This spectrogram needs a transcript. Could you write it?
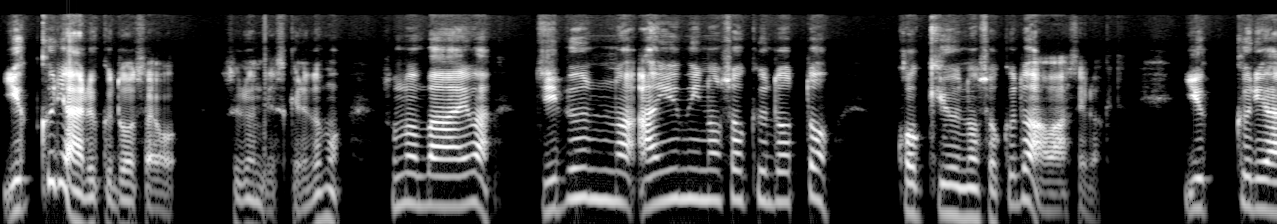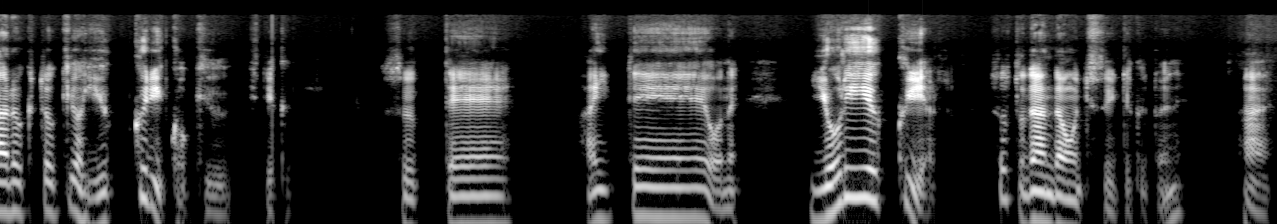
ゆっくり歩く動作をするんですけれども、その場合は自分の歩みの速度と呼吸の速度を合わせるわけです。ゆっくり歩くときはゆっくり呼吸していく。吸って、吐いてをね、よりゆっくりやる。そうするとだんだん落ち着いてくるとね。はい。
